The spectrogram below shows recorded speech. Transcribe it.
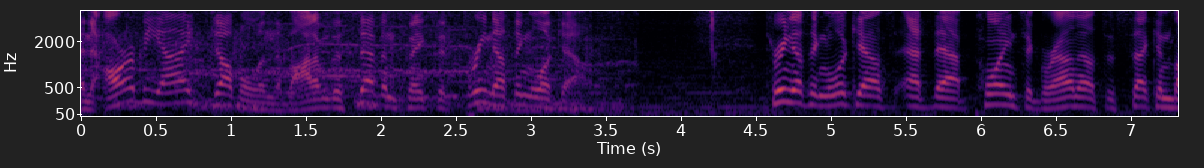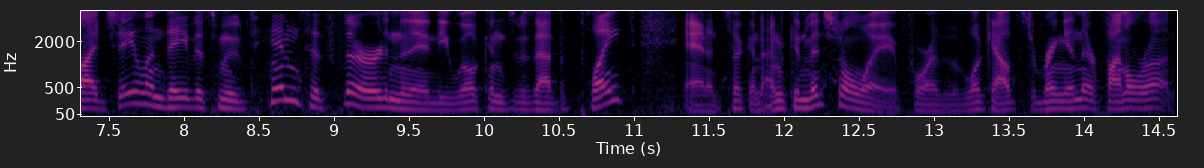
An RBI double in the bottom of the seventh makes it 3 0 lookouts. 3 0 lookouts at that point. A ground out to second by Jaylin Davis moved him to third, and then Andy Wilkins was at the plate, and it took an unconventional way for the lookouts to bring in their final run.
